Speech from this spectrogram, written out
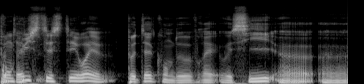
Qu'on puisse tester, ouais. peut-être qu'on devrait aussi, euh, euh,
